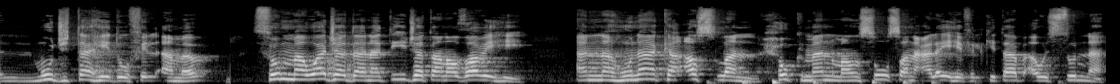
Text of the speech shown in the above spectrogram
المجتهد في الامر ثم وجد نتيجة نظره أن هناك أصلا حكما منصوصا عليه في الكتاب أو السنة.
